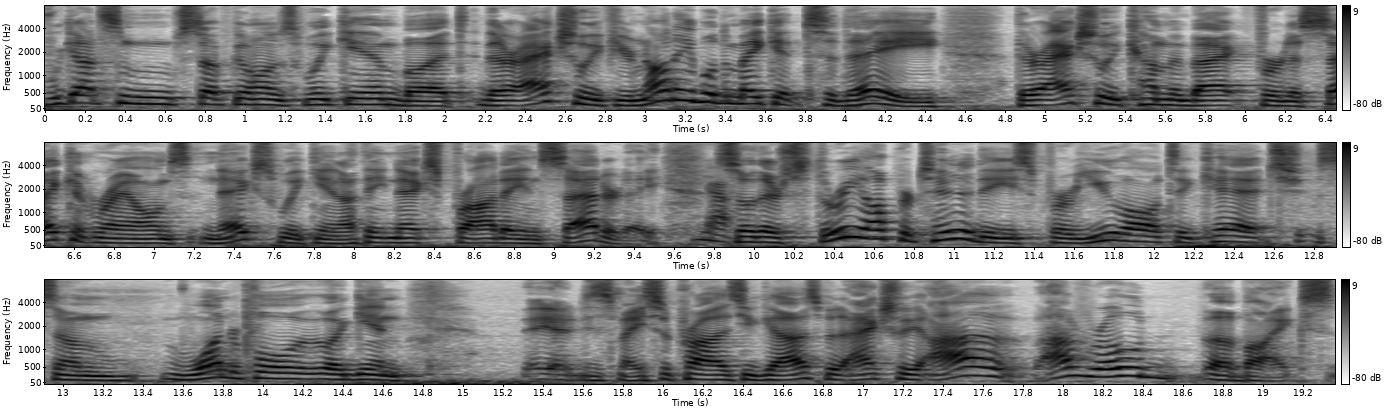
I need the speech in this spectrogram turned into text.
we got some stuff going on this weekend. But they're actually, if you're not able to make it today, they're actually coming back for the second rounds next weekend. I think next Friday and Saturday. Yeah. So there's three opportunities for you all to catch some wonderful again this may surprise you guys, but actually, I I rode uh, bikes,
